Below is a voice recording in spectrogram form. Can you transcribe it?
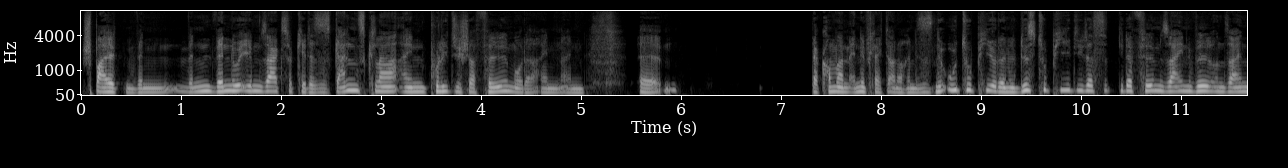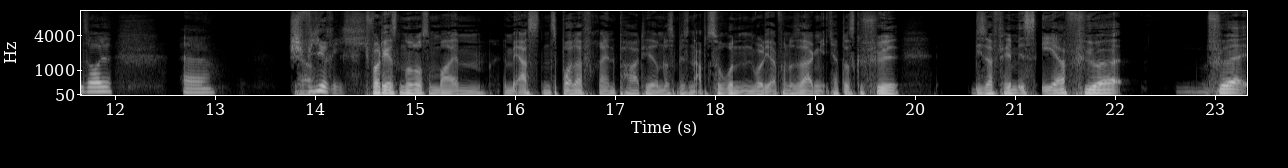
spalten. Wenn wenn wenn du eben sagst, okay, das ist ganz klar ein politischer Film oder ein ein äh, da kommen wir am Ende vielleicht auch noch hin. Ist es eine Utopie oder eine Dystopie, die das, die der Film sein will und sein soll? Äh, schwierig. Ja. Ich wollte jetzt nur noch so mal im, im ersten spoilerfreien Part hier, um das ein bisschen abzurunden, wollte ich einfach nur sagen, ich habe das Gefühl, dieser Film ist eher für für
